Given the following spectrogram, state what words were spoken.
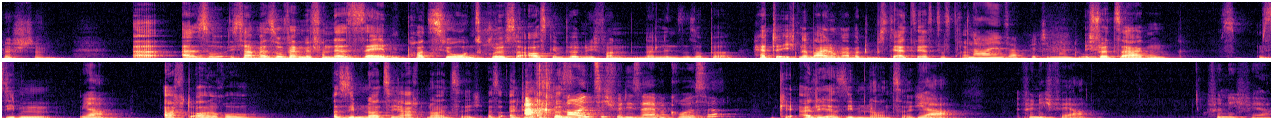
Das stimmt. Äh, also, ich sag mal so, wenn wir von derselben Portionsgröße ausgehen würden wie von einer Linsensuppe, hätte ich eine Meinung, aber du bist ja als erstes dran. Nein, sag bitte mal du. Ich würde sagen, 7, ja, 8 Euro. Also 97, 98. Also eigentlich acht bis- 98 für dieselbe Größe? Okay, eigentlich ja 97. Ja, finde ich fair. Finde ich fair.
